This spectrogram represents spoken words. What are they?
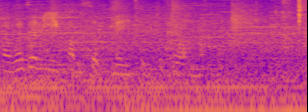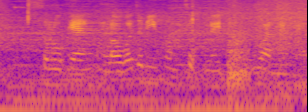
เราก็จะมีความสุขในทุกๆวันนะคะ สโลแกนของเราก็จะมีความสุขในทุกวันนะคะ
